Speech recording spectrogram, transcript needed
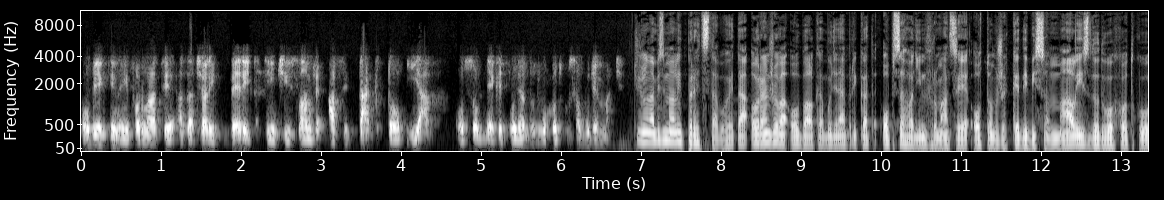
objektívne informácie a začali veriť tým číslam, že asi takto ja osobne, keď pôjdem do dôchodku, sa budem mať. Čiže len aby sme mali predstavu, hej, tá oranžová obálka bude napríklad obsahovať informácie o tom, že kedy by som mal ísť do dôchodku,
